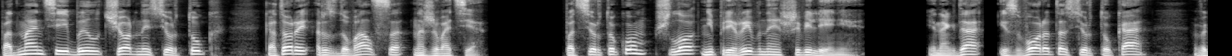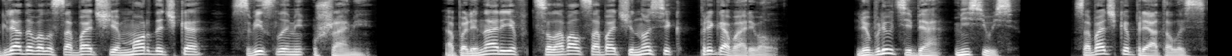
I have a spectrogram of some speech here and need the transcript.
Под мантией был черный сюртук, который раздувался на животе. Под сюртуком шло непрерывное шевеление. Иногда из ворота сюртука выглядывала собачья мордочка с вислыми ушами. Аполлинариев целовал собачий носик, приговаривал. «Люблю тебя, мисюсь». Собачка пряталась.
